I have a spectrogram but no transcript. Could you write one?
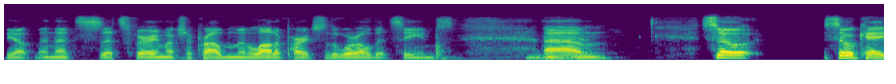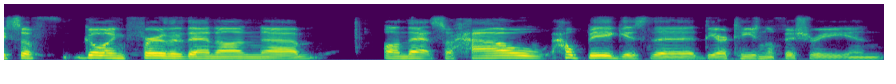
yeah, and that's that's very much a problem in a lot of parts of the world. It seems. Um, so, so okay, so going further then on um, on that. So how how big is the the artisanal fishery in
